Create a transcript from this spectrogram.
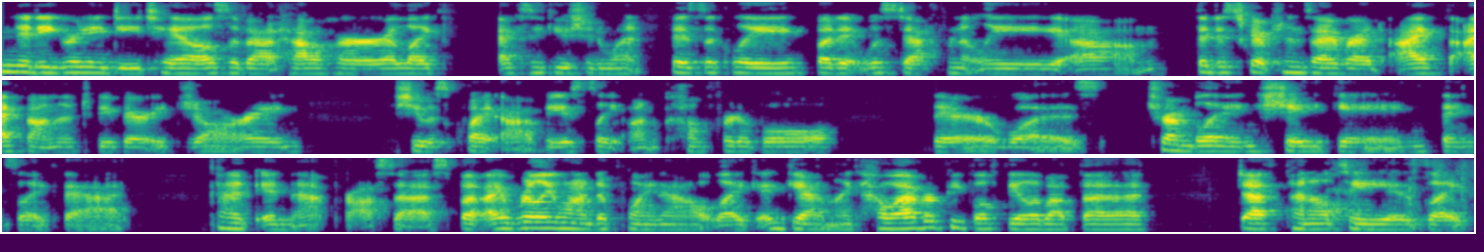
nitty gritty details about how her like execution went physically, but it was definitely um, the descriptions I read. I I found them to be very jarring. She was quite obviously uncomfortable. There was trembling, shaking, things like that, kind of in that process. But I really wanted to point out, like again, like however people feel about the death penalty is like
